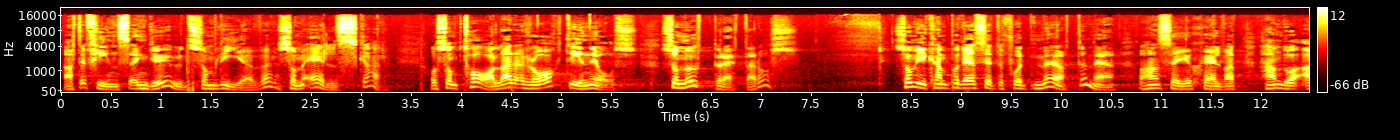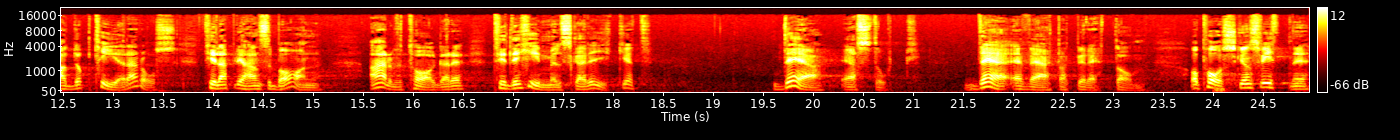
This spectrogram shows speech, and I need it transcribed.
att det finns en Gud som lever, som älskar och som talar rakt in i oss, som upprättar oss. Som vi kan på det sättet få ett möte med. Och Han säger själv att han då adopterar oss till att bli hans barn, arvtagare till det himmelska riket. Det är stort. Det är värt att berätta om. Och påskens vittne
